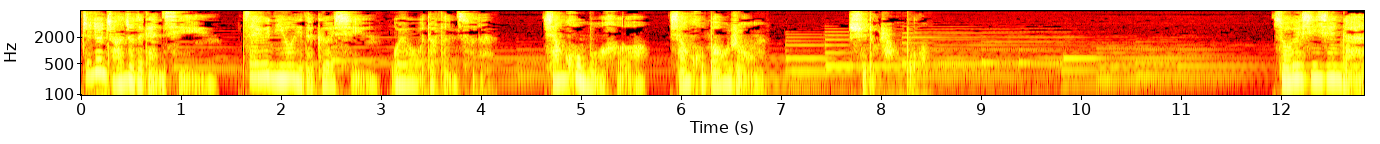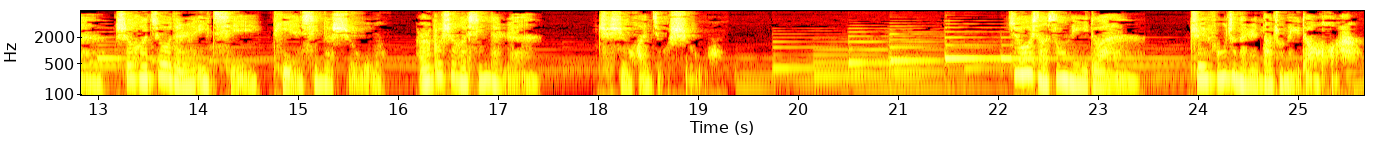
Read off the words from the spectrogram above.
真正长久的感情，在于你有你的个性，我有我的分寸，相互磨合，相互包容，适度让步。所谓新鲜感，是和旧的人一起体验新的事物，而不是和新的人去循环旧事物。最后，想送你一段《追风筝的人》当中的一段话：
